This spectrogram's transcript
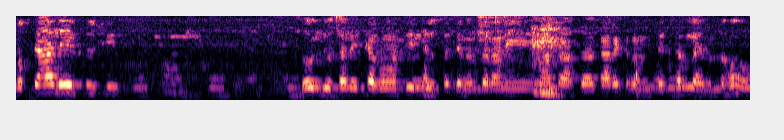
मग ते आले एक दिवशी. दोन दिवसांनी का किंवा तीन दिवसाच्या नंतर आणि आता असा कार्यक्रम ते ठरलाय. म्हणलं हो.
